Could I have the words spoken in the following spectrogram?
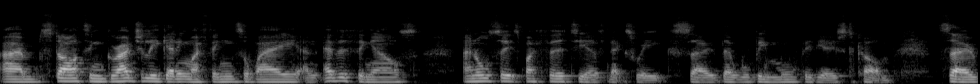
um, starting gradually getting my things away and everything else. And also it's my 30th next week, so there will be more videos to come. So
